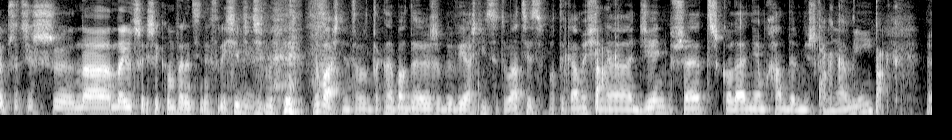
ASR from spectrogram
y, przecież y, na, na jutrzejszej konferencji, na której się widzimy. No właśnie, to tak naprawdę, żeby wyjaśnić sytuację, spotykamy się Tak. na dzień przed szkoleniem Handel Mieszkaniami, tak. e,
